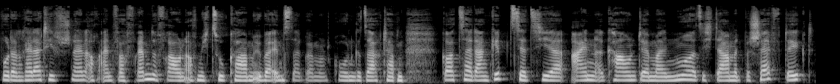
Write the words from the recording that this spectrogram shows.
wo dann relativ schnell auch einfach fremde Frauen auf mich zukamen über Instagram und Co. und gesagt haben, Gott sei Dank gibt's jetzt hier einen Account, der mal nur sich damit beschäftigt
